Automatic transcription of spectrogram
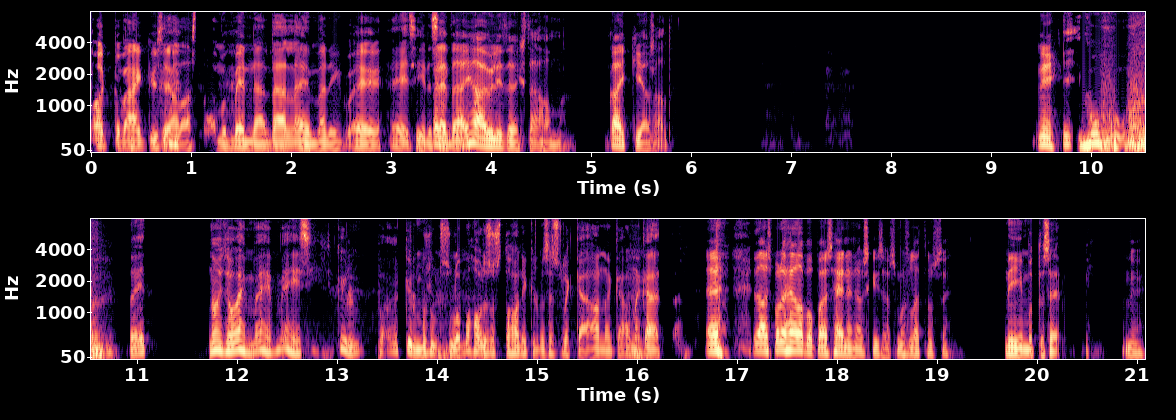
pakko vähän kyseenalaistaa, mutta mennään täällä. En mä niinku, ei, ei siinä sen Vedetään kun- ihan ylitöiksi tämä homma. Kaikki osalta. Niin, Huhhuh. No, et, no joo, ei, ei, ei siinä. Kyllä, kyllä mulla- sulla on mahdollisuus tuohon, niin kyllä mä sen sulle käy, annan, annan käyttää. eh, tämä olisi paljon helpompaa, jos Heinen olisi kisassa. Mä olisin laittanut se. Niin, mutta se Niin.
